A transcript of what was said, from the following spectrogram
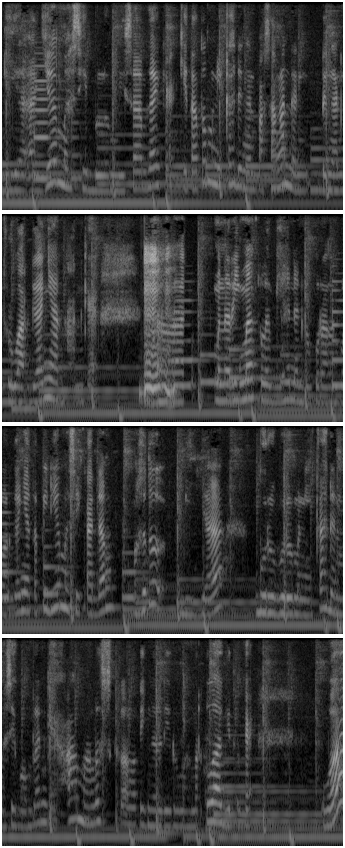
dia aja masih belum bisa misalnya kayak kita tuh menikah dengan pasangan dan dengan keluarganya kan kayak Mhm. eh, menerima kelebihan dan kekurangan keluarganya. Tapi dia masih kadang maksud tuh dia buru-buru menikah dan masih komplain kayak ah males kalau tinggal di rumah mertua gitu. Kayak what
